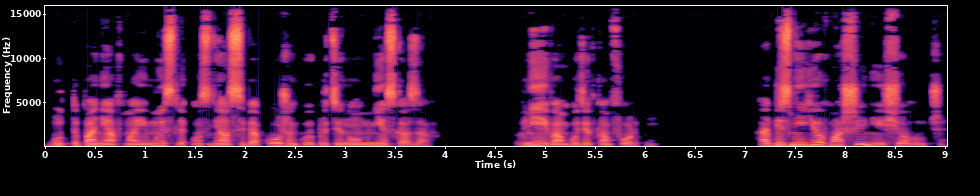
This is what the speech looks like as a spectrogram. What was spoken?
Будто поняв мои мысли, он снял с себя кожанку и протянул мне, сказав. В ней вам будет комфортней. А без нее в машине еще лучше.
